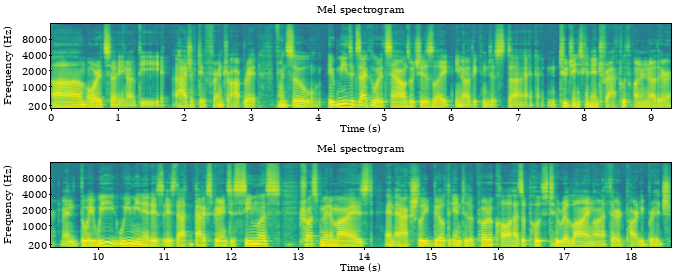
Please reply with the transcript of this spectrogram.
um, or it's a you know the adjective for interoperate, and so it means exactly what it sounds, which is like you know they can just uh, two chains can interact with one another, and the way we we mean it is is that that experience is seamless, trust minimized, and actually built into the protocol as opposed to relying on a third party bridge.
